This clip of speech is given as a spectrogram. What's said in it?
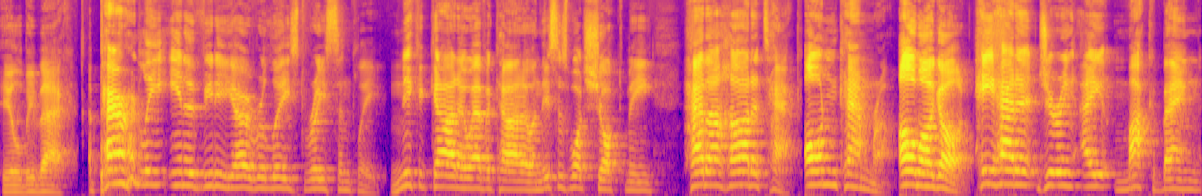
he'll be back. Apparently, in a video released recently, Nikocado avocado, and this is what shocked me, had a heart attack on camera. Oh my God. He had it during a mukbang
